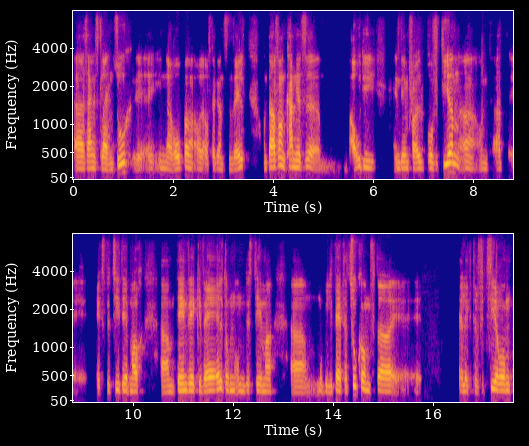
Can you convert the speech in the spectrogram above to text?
äh, seinesgleichen sucht äh, in Europa, auf der ganzen Welt. Und davon kann jetzt äh, Audi in dem Fall profitieren und hat explizit eben auch ähm, den Weg gewählt, um, um das Thema ähm, Mobilität der Zukunft, äh, Elektrifizierung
